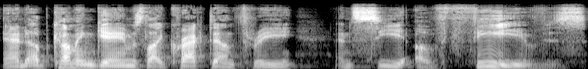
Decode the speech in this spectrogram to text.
and upcoming games like Crackdown 3 and Sea of Thieves.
